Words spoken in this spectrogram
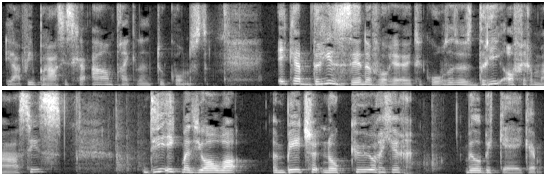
ja, vibraties ga aantrekken in de toekomst. Ik heb drie zinnen voor je uitgekozen, dus drie affirmaties, die ik met jou wat een beetje nauwkeuriger wil bekijken.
